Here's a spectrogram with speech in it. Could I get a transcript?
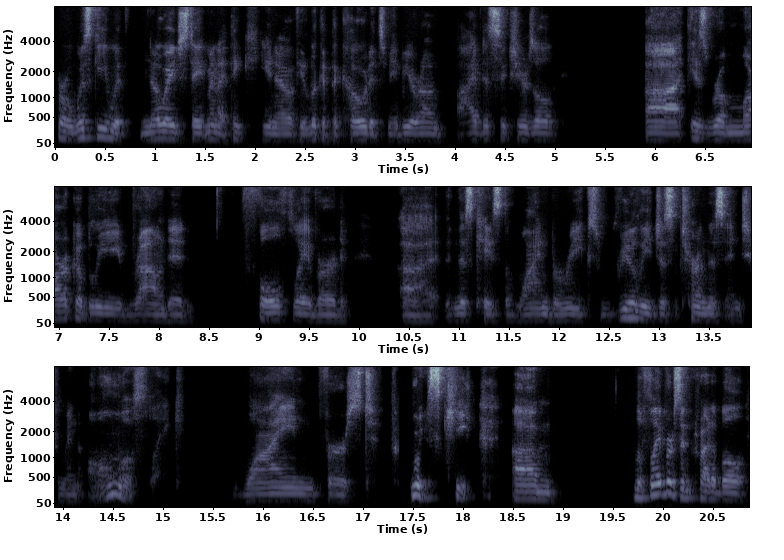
for a whiskey with no age statement, I think you know if you look at the code, it's maybe around five to six years old. Uh, is remarkably rounded, full flavored. Uh, in this case, the wine barriques really just turn this into an almost like wine first whiskey. Um, the flavor is incredible.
